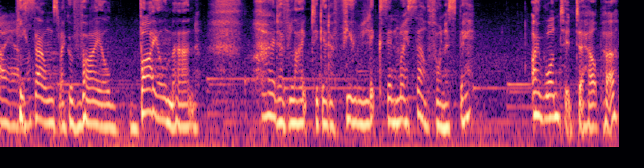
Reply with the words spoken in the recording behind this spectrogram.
I am. He sounds like a vile, vile man. I'd have liked to get a few licks in myself, honestly. I wanted to help her,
